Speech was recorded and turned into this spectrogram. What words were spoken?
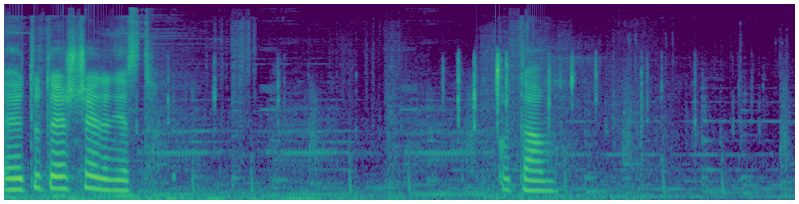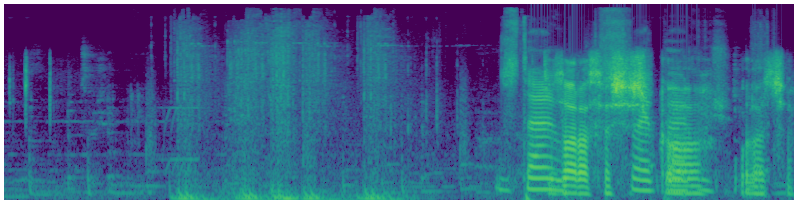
Y, tutaj jeszcze jeden jest. O tam. To Dostałem. zaraz ja się szybko uleczę.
